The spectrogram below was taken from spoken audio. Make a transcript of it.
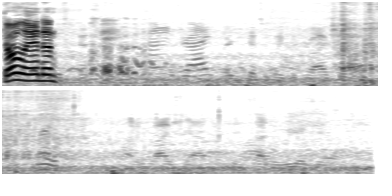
Go, Landon.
